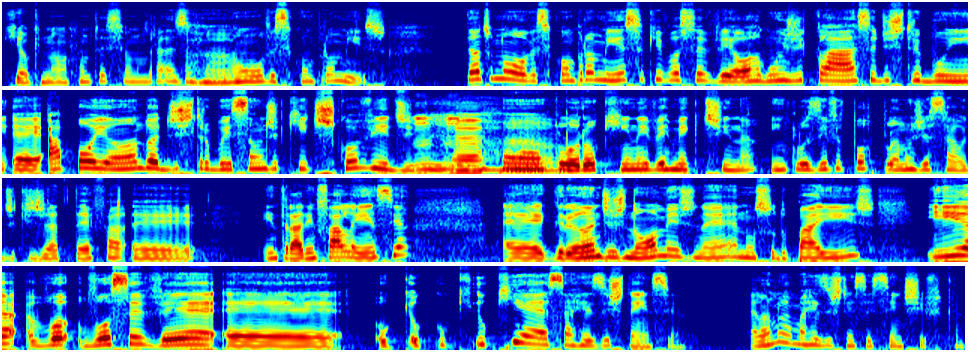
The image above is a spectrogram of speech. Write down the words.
que é o que não aconteceu no Brasil. Aham. Não houve esse compromisso. Tanto não houve esse compromisso que você vê órgãos de classe distribui, é, apoiando a distribuição de kits Covid Uhum. com cloroquina e vermectina, inclusive por planos de saúde que já até é, entraram em falência, é, grandes nomes né, no sul do país, e a- vo- você vê é, o, o- o que- o que é essa resistência. ela não é uma resistência científica.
